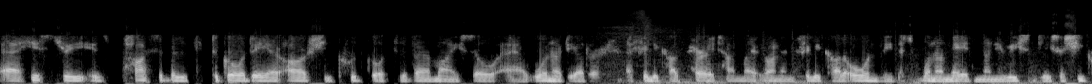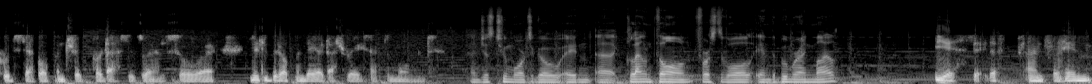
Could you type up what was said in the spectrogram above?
uh, history is possible to go there, or she could go to the Vermeille. So uh, one or the other. A filly called Periton might run, and a filly called Only that's won her maiden only recently. So she could step up and trip for that as well. So uh, a little bit up in there that race at the moment. And just two more to go, in Uh, Glounthaune, first of all, in the Boomerang Mile. Yes, that's planned for him.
